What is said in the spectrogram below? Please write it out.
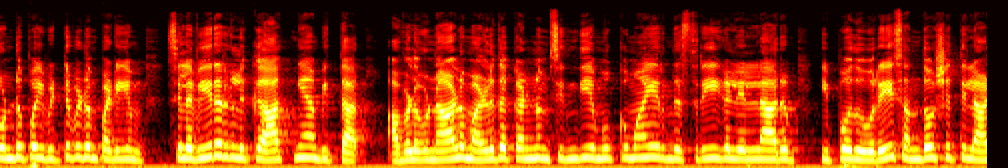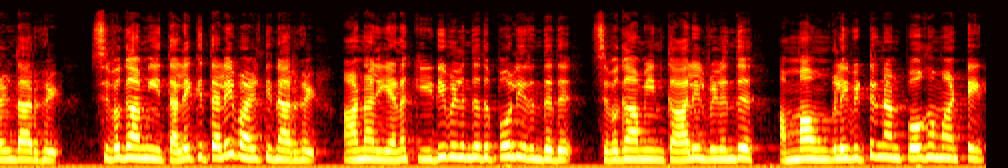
கொண்டு போய் விட்டுவிடும்படியும் சில வீரர்களுக்கு ஆக்ஞாபித்தார். அவ்வளவு நாளும் அழுத கண்ணும் சிந்திய மூக்குமாயிருந்த ஸ்திரீகள் எல்லாரும் இப்போது ஒரே சந்தோஷத்தில் ஆழ்ந்தார்கள். சிவகாமியை தலைக்கு தலை வாழ்த்தினார்கள். ஆனால் எனக்கு இடி விழுந்தது போல் இருந்தது. சிவகாமியின் காலில் விழுந்து அம்மா உங்களை விட்டு நான் போக மாட்டேன்.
